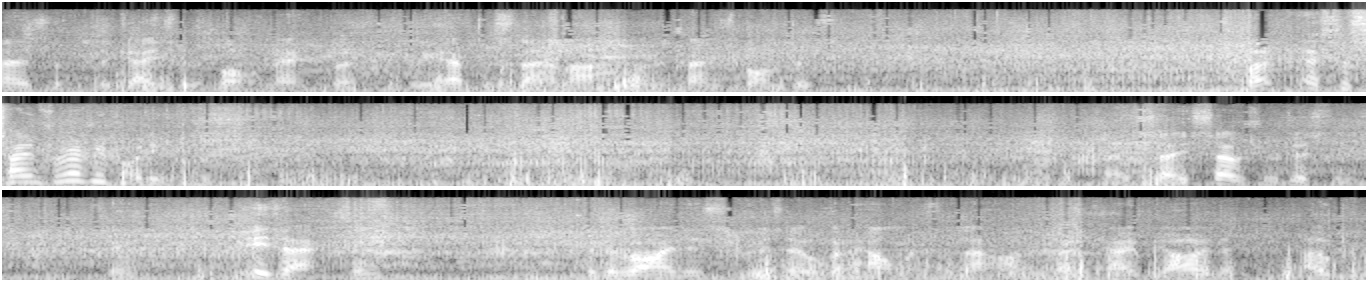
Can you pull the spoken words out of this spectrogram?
I know it's the, the gates the bottleneck, but we have to stay alert on the transponders. But it's the same for everybody. They say social distancing is acting for the riders because they've all got helmets and that on is okay. We are in the open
